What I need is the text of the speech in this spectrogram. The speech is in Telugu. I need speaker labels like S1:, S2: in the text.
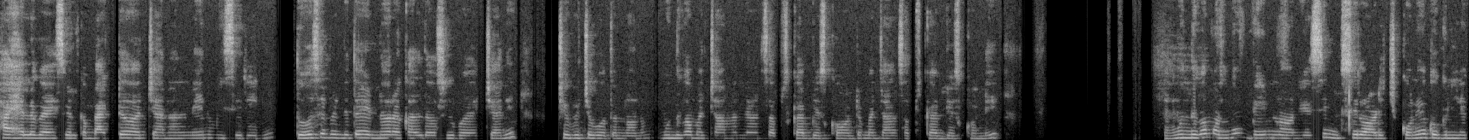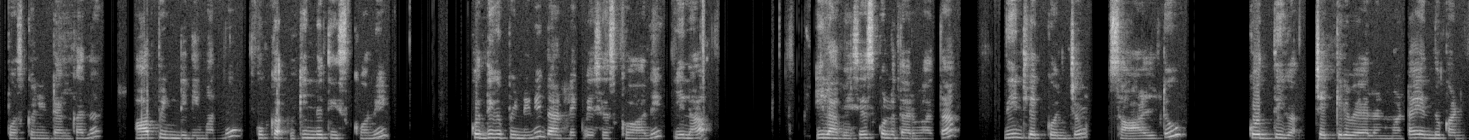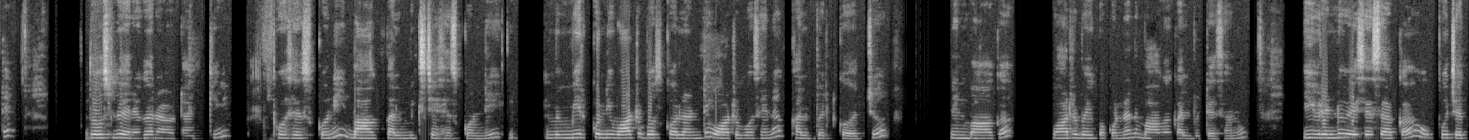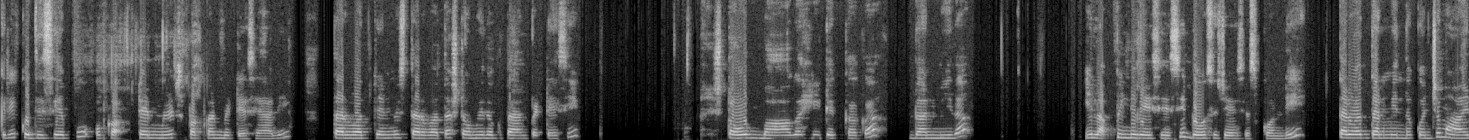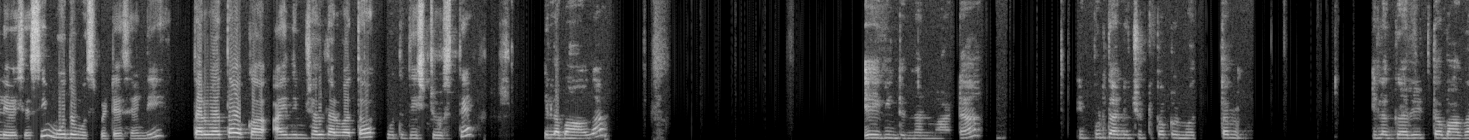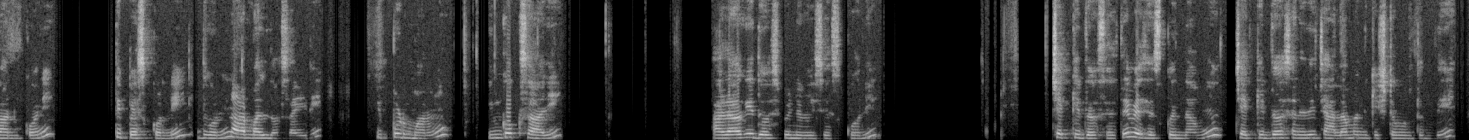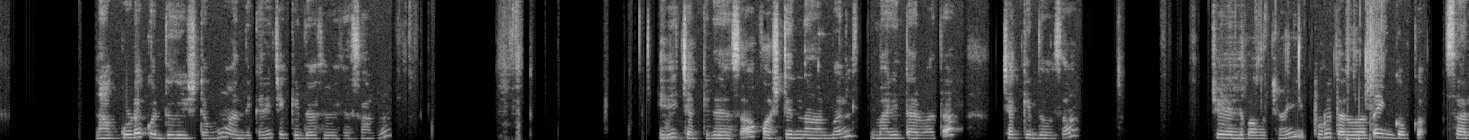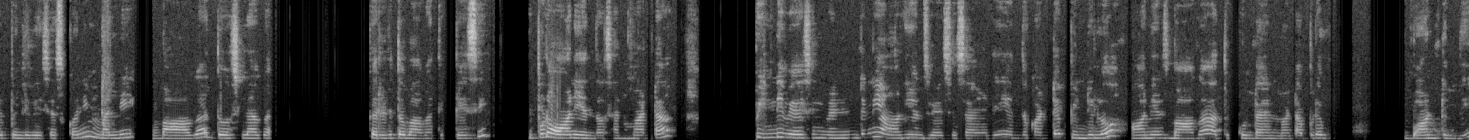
S1: Hi hello guys welcome back to our channel నేను మీ సిరిని. దోశ పిండితో ఎన్నో రకాల దోశలు పోయొచ్చని చూపించబోతున్నాను. ముందుగా మన ఛానల్ ఏమైనా సబ్స్క్రైబ్ చేసుకోవాలంటే మన ఛానల్ సబ్స్క్రైబ్ చేసుకోండి. ముందుగా మనము బియ్యం నానేసి మిక్సీలో ఆడించుకొని ఒక గిన్నెకి పోసుకొని ఉంటాం కదా ఆ పిండిని మనము ఒక గిన్నె తీసుకొని కొద్దిగా పిండిని దాంట్లోకి వేసేసుకోవాలి. ఇలా ఇలా వేసేసుకున్న తర్వాత దీంట్లోకి కొంచెం సాల్ట్ కొద్దిగా చక్కెర వేయాలన్నమాట. ఎందుకంటే దోశలు ఎర్రగా రావడానికి పోసేసుకొని బాగా కలిపి మిక్స్ చేసేసుకోండి. మీరు కొన్ని వాటర్ పోసుకోవాలంటే వాటర్ పోసైనా కలిపి పెట్టుకోవచ్చు. నేను బాగా వాటర్ పోయకోకుండా నేను బాగా కలిపెట్టేశాను ఇవి రెండు వేసేసాక ఉప్పు చక్కెర కొద్దిసేపు ఒక టెన్ మినిట్స్ పక్కన పెట్టేసేయాలి. తర్వాత టెన్ మినిట్స్ తర్వాత స్టవ్ మీద ఒక ప్యాన్ పెట్టేసి స్టవ్ బాగా హీట్ ఎక్కాక దాని మీద ఇలా పిండి వేసేసి దోశ చేసేసుకోండి. తర్వాత దాని మీద కొంచెం ఆయిల్ వేసేసి మూత మూసి పెట్టేసేయండి. తర్వాత ఒక ఐదు నిమిషాల తర్వాత మూత తీసి చూస్తే ఇలా బాగా ఏగింటుందన్నమాట. ఇప్పుడు దాని చుట్టుపక్కల మొత్తం ఇలా గరిటతో బాగా అనుకొని తిప్పేసుకోండి. ఇదిగోండి నార్మల్ దోశ ఇది. ఇప్పుడు మనం ఇంకొకసారి అలాగే దోశపిండి వేసేసుకొని చక్కెర దోశ అయితే వేసేసుకుందాము. చక్కెర దోశ అనేది చాలా మందికి ఇష్టం ఉంటుంది. నాకు కూడా కొద్దిగా ఇష్టము. అందుకని చక్కెర దోశ వేసేసాను. ఇది చక్కెర దోశ. ఫస్ట్ ఇది నార్మల్. మరి తర్వాత చక్కెర దోశ. చూడండి బాగా వచ్చాయి ఇప్పుడు తర్వాత ఇంకొక పిండి వేసేసుకొని మళ్ళీ బాగా దోశలాగా గరిటితో బాగా తిప్పేసి ఇప్పుడు ఆనియన్ దోశ అనమాట పిండి వేసిన వెంటనే ఆనియన్స్ వేసేసాయండి ఎందుకంటే పిండిలో ఆనియన్స్ బాగా అతుక్కుంటాయి అనమాట అప్పుడే బాగుంటుంది.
